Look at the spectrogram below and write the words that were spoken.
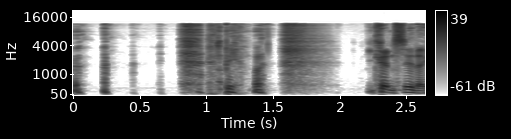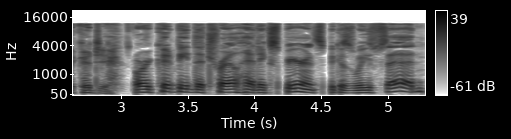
you couldn't see that, could you? or it could be the Trailhead experience because we've said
